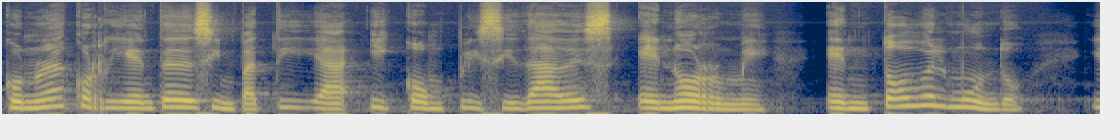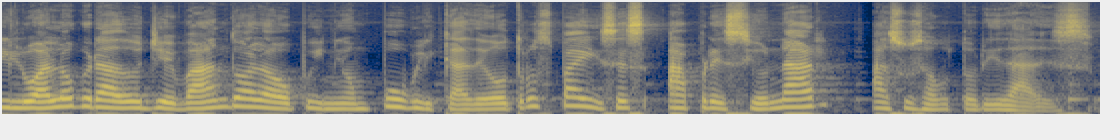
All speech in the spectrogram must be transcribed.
con una corriente de simpatía y complicidades enorme en todo el mundo y lo ha logrado llevando a la opinión pública de otros países a presionar a sus autoridades.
